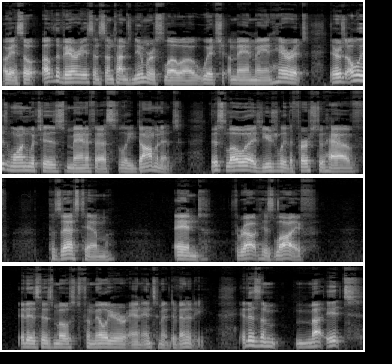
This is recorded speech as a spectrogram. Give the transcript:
Okay, so of the various and sometimes numerous loa which a man may inherit, there is always one which is manifestly dominant this Loa is usually the first to have possessed him, and throughout his life, it is his most familiar and intimate divinity. It is a Ma'it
